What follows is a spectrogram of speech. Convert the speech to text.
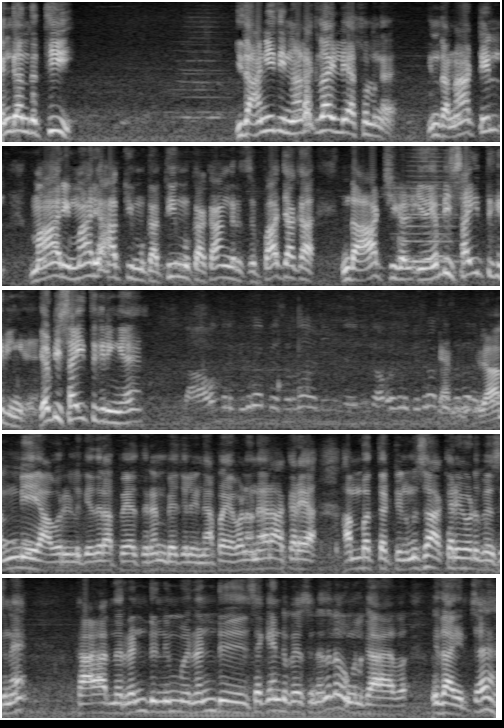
எங்க அந்த தீ? இது அநீதி நடக்குதா இல்லையா சொல்லுங்க. இந்த நாட்டில் மாறி மாறி அதிமுக திமுக காங்கிரஸ் பாஜக இந்த ஆட்சிகள் இதை எப்படி சகித்துக்கிறீங்க? எப்படி நீங்க நீங்க அவர்களுக்கு எதிராக பேசுகிறேன் பேசலைன்னு அப்போ எவ்வளோ நேரம் அக்கறையா ஐம்பத்தெட்டு நிமிஷம் அக்கறையோடு பேசினேன். அந்த ரெண்டு நிமி ரெண்டு செகண்ட் பேசுனதில் உங்களுக்கு இதாயிருச்சா?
